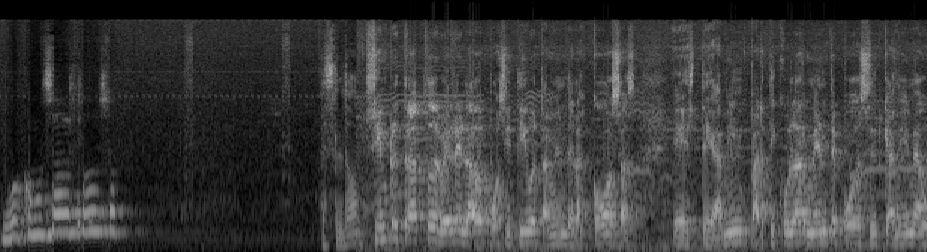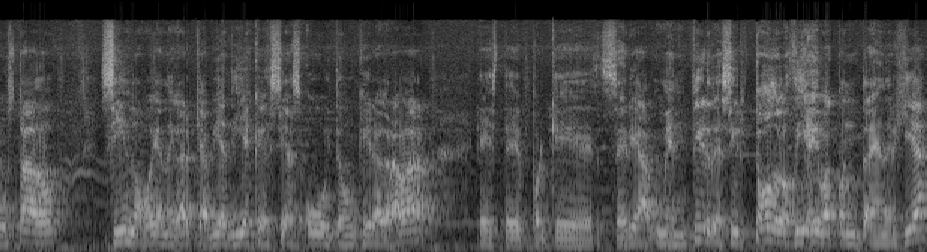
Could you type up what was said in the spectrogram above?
¿Vos cómo sabes todo eso? Es el don. Siempre trato de ver el lado positivo también de las cosas. Este, a mí particularmente puedo decir que a mí me ha gustado. Sí, no voy a negar que había días que decías, uy, tengo que ir a grabar. Este, porque sería mentir decir todos los días iba con tanta energía,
